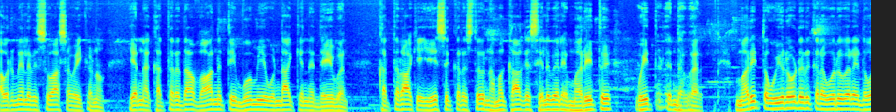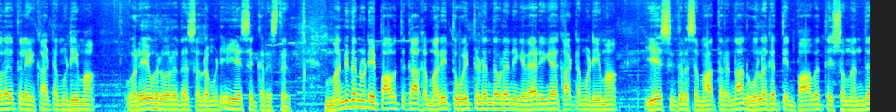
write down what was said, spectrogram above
அவர் மேலே விசுவாசம் வைக்கணும். ஏன்னா கத்தரை தான் வானத்தையும் பூமியை உண்டாக்கின தேவன். கத்தராகிய இயேசு கிறிஸ்து நமக்காக சிலுவிலை மறித்து உயிர்த்தெழுந்தவர். மறித்த உயிரோடு இருக்கிற ஒருவரை இந்த உலகத்தில் காட்ட முடியுமா? ஒரே ஒருவரை தான் சொல்ல முடியும். இயேசு கிறிஸ்து. மனிதனுடைய பாவத்துக்காக மறித்து உயிர்த்தெழுந்தவரை நீங்கள் வேற எங்கேயா காட்ட முடியுமா? இயேசு கிறிஸ்து மாத்திரம்தான் உலகத்தின் பாவத்தை சுமந்து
